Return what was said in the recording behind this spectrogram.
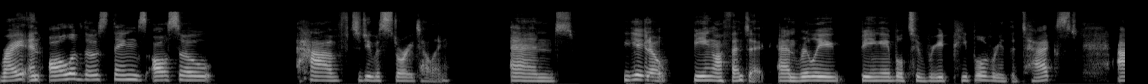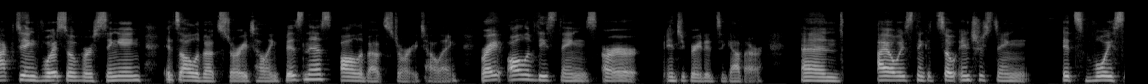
right? And all of those things also have to do with storytelling and, you know, being authentic and really being able to read people, read the text, acting, voiceover, singing. It's all about storytelling. Business, all about storytelling, right? All of these things are integrated together. And I always think it's so interesting it's voice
